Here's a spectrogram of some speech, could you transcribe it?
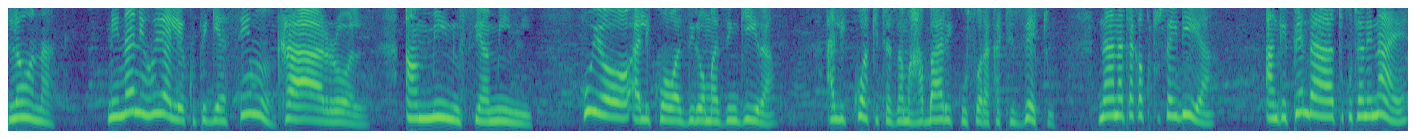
Lona, ni nani huyo aliyekupigia simu? Carol, amini usiamini, huyo alikuwa waziri wa mazingira. Alikuwa akitazama habari kuhusu harakati zetu na anataka kutusaidia. Angependa tukutane naye.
